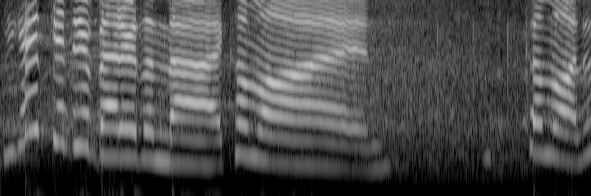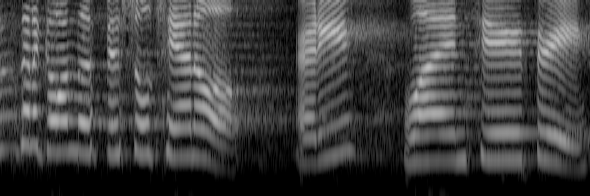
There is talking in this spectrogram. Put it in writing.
You guys can do better than that. Come on. Come on. This is going to go on the official channel. Ready? One, two, three.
